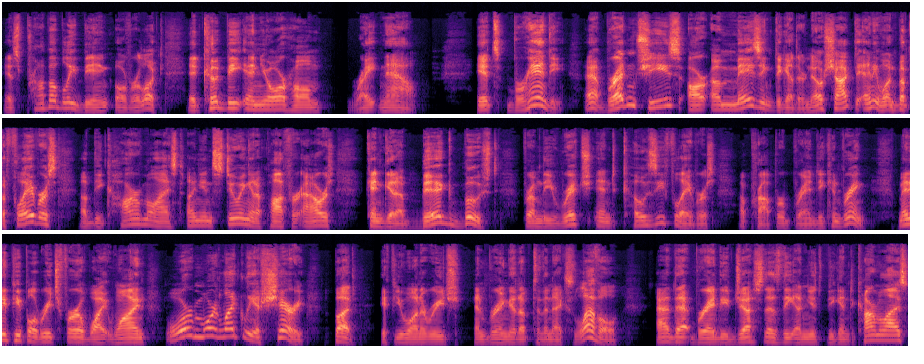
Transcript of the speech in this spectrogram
is probably being overlooked. It could be in your home right now. It's brandy. Yeah, bread and cheese are amazing together. No shock to anyone, but the flavors of the caramelized onion stewing in a pot for hours can get a big boost from the rich and cozy flavors a proper brandy can bring. Many people reach for a white wine or more likely a sherry, but if you want to reach and bring it up to the next level, add that brandy just as the onions begin to caramelize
